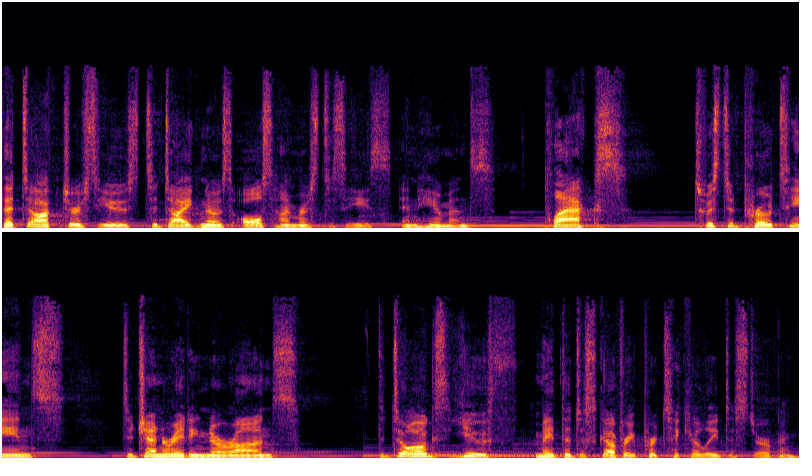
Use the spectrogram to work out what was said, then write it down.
that doctors use to diagnose Alzheimer's disease in humans plaques, twisted proteins, degenerating neurons. The dog's youth made the discovery particularly disturbing.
